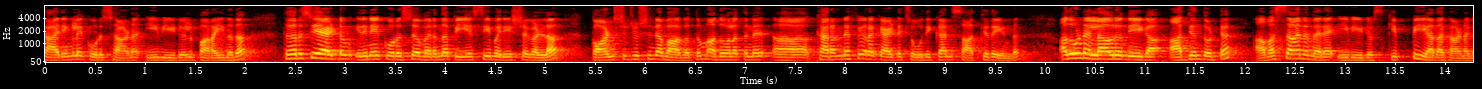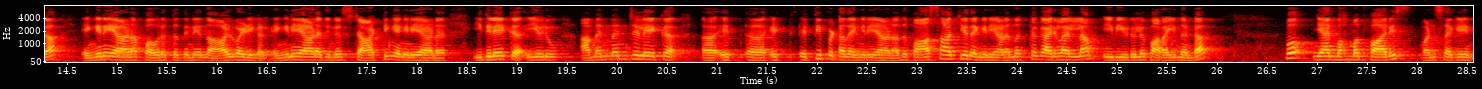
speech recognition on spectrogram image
കാര്യങ്ങളെക്കുറിച്ചാണ് ഈ വീഡിയോയിൽ പറയുന്നത്. തീർച്ചയായിട്ടും ഇതിനെക്കുറിച്ച് വരുന്ന പി എസ് സി പരീക്ഷകളിൽ കോൺസ്റ്റിറ്റ്യൂഷന്റെ ഭാഗത്തും അതുപോലെ തന്നെ കറണ്ട് അഫെയർ ഒക്കെ ആയിട്ട് ചോദിക്കാൻ സാധ്യതയുണ്ട്. അതുകൊണ്ട് എല്ലാവരും എന്ത് ചെയ്യുക? ആദ്യം തൊട്ട് അവസാനം വരെ ഈ വീഡിയോ സ്കിപ്പ് ചെയ്യാതെ കാണുക. എങ്ങനെയാണ് പൗരത്വത്തിന്റെ നാൾവഴികൾ? എങ്ങനെയാണ് ഇതിന്റെ സ്റ്റാർട്ടിങ് എങ്ങനെയാണ്? ഇതിലേക്ക് ഈ ഒരു അമെന്മെന്റിലേക്ക് എത്തിപ്പെട്ടത് എങ്ങനെയാണ്? അത് പാസ്സാക്കിയത് എങ്ങനെയാണ്? എന്നൊക്കെ കാര്യങ്ങളെല്ലാം ഈ വീഡിയോയിൽ പറയുന്നുണ്ട്. അപ്പോൾ ഞാൻ Muhammad Faris once again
